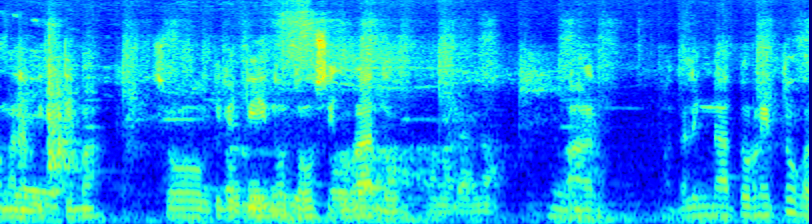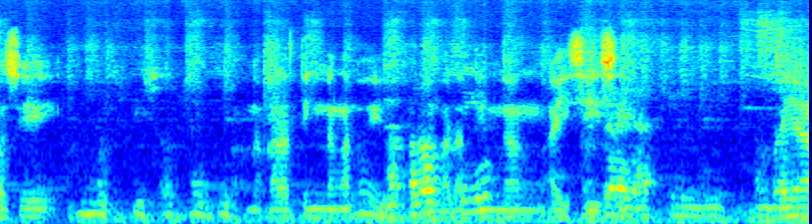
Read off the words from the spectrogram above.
mga nabiktima. So, Pilipino to, sigurado, at galing na tour nito kasi nakarating ng ano eh, Nakarating. ng ICC. Kaya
